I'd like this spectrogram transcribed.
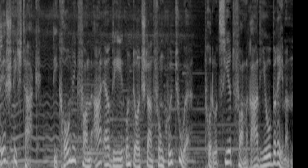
Der Stichtag. Die Chronik von ARD und Deutschlandfunk Kultur. Produziert von Radio Bremen.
